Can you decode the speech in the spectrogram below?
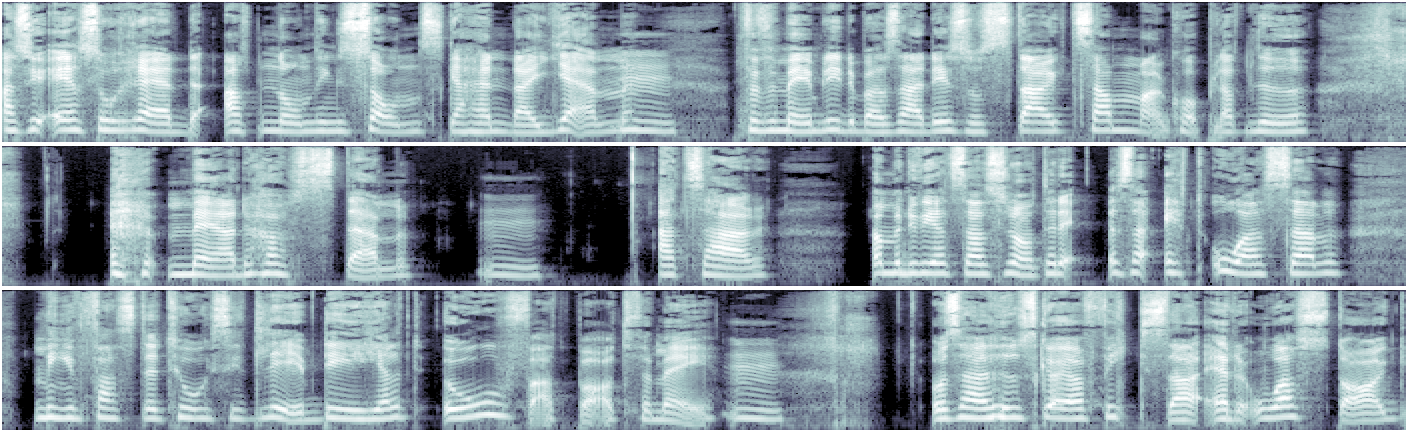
alltså jag är så rädd att någonting sånt ska hända igen. För för mig blir det bara så här, det är så starkt sammankopplat nu med hösten. Mm. Att så här, ja men du vet så här, snart är det så här, ett år sedan min faster tog sitt liv, det är helt ofattbart för mig. Mm. Och så här, hur ska jag fixa en årsdag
